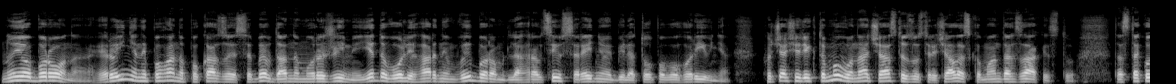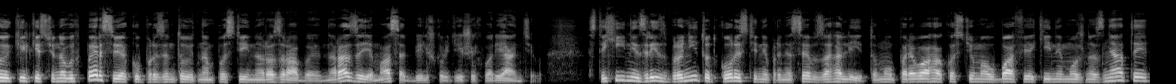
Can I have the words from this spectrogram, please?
Ну і оборона. Героїня непогано показує себе в даному режимі, є доволі гарним вибором для гравців середнього біля топового рівня. Хоча ще рік тому вона часто зустрічалась в командах захисту. Та з такою кількістю нових персів, яку презентують нам постійно розраби, наразі є маса більш крутіших варіантів. Стихійний зріз броні тут користі не принесе взагалі, тому перевага костюма в бафі, який не можна зняти,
